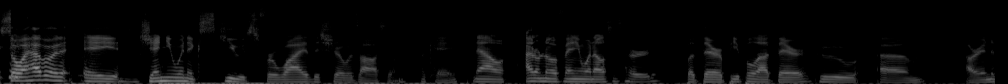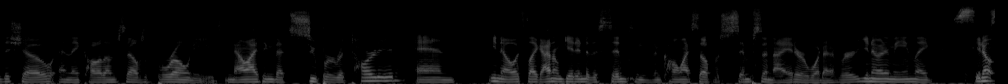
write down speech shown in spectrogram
so I have a, a genuine excuse for why this show is awesome. Okay, now I don't know if anyone else has heard, but there are people out there who um, are into the show and they call themselves bronies. Now I think that's super retarded, and you know it's like I don't get into The Simpsons and call myself a Simpsonite or whatever. You know what I mean? Like You don't-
